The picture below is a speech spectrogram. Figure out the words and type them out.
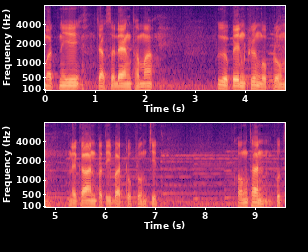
บัดนี้จากแสดงธรรมะ เพื่อเป็นเครื่องอบรมในการปฏิบัติอบรมจิต ของท่านพุทธ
